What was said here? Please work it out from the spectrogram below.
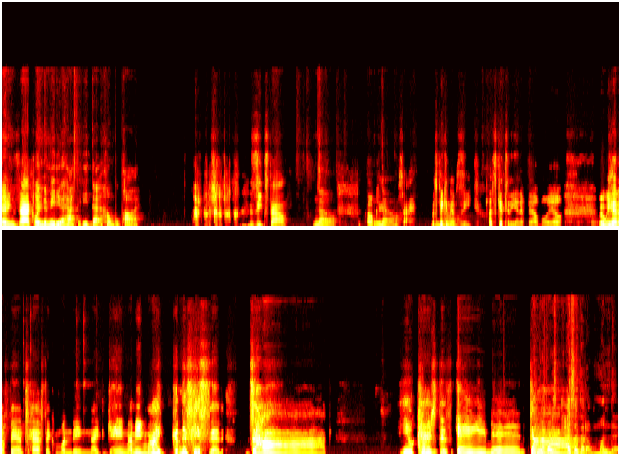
And Exactly. and the media has to eat that humble pie. Zeke style. No, Okay. no, I'm sorry. But speaking no. of Zeke, let's get to the NFL, boyo. Well, we had a fantastic Monday night game. I mean, my goodness, he said, Doc, you cursed this game, man. The worst part is I said Doc. that on Monday,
